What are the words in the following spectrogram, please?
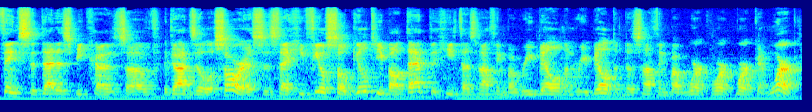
thinks that that is because of the Godzillasaurus, is that he feels so guilty about that that he does nothing but rebuild and rebuild and does nothing but work, work, work, and work.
